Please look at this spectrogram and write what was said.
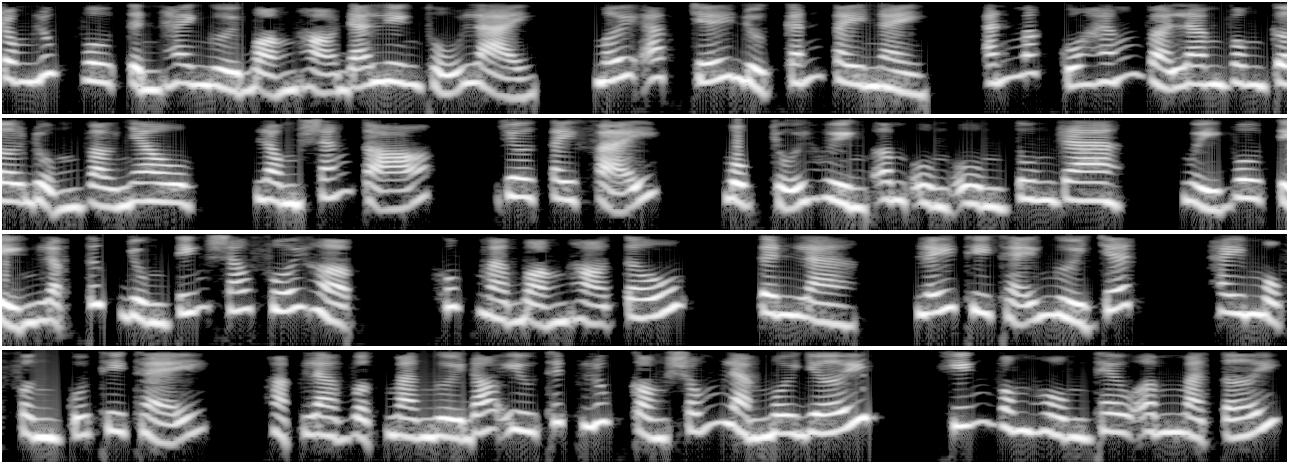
trong lúc vô tình hai người bọn họ đã liên thủ lại, mới áp chế được cánh tay này, ánh mắt của hắn và Lam Vong Cơ đụng vào nhau, lòng sáng tỏ, giơ tay phải, một chuỗi huyền âm ùm ùm tuôn ra, Ngụy Vô Tiện lập tức dùng tiếng sáo phối hợp, khúc mà bọn họ tấu, tên là, lấy thi thể người chết, hay một phần của thi thể, hoặc là vật mà người đó yêu thích lúc còn sống làm môi giới, khiến vong hồn theo âm mà tới,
